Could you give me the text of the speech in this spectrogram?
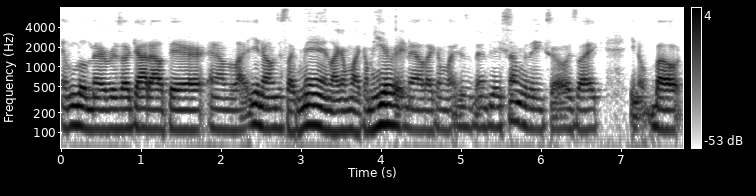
I'm a little nervous. I got out there and I'm like, you know, I'm just like, man, like I'm like I'm here right now. Like I'm like this is the NBA Summer League. So it's like, you know, about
